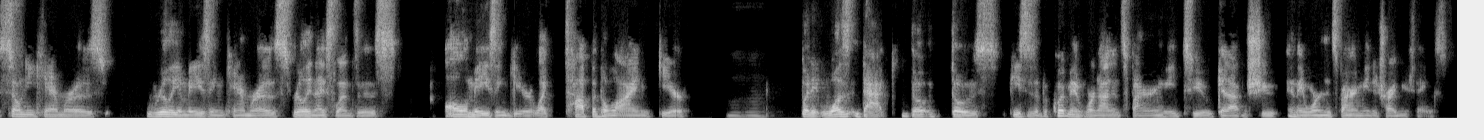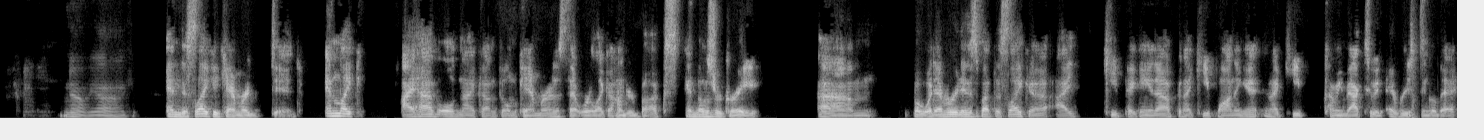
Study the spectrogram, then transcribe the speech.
Sony cameras, really amazing cameras, really nice lenses, all amazing gear, like top of the line gear. Mhm. But it wasn't that th- those pieces of equipment were not inspiring me to get out and shoot, and they weren't inspiring me to try new things. no yeah And this Leica camera did. And like I have old Nikon film cameras that were like a hundred bucks, and those are great. Um, but whatever it is about this Leica, I keep picking it up and I keep wanting it, and I keep coming back to it every single day.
